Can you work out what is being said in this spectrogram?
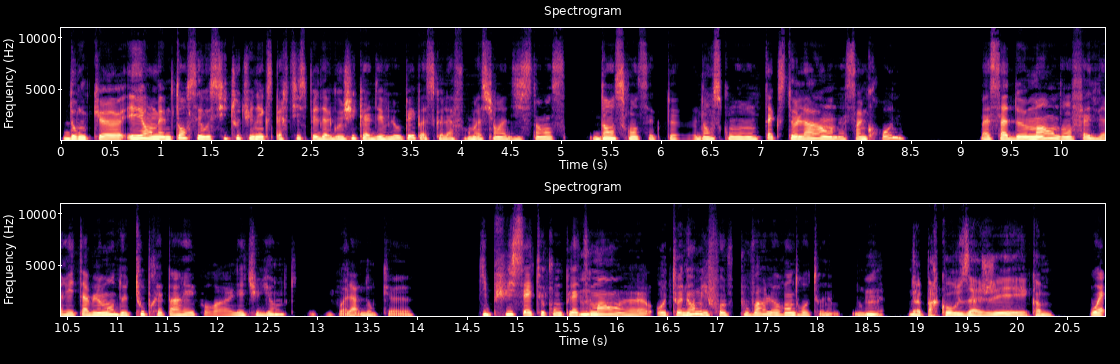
Donc euh, et en même temps c'est aussi toute une expertise pédagogique à développer parce que la formation à distance dans ce contexte dans ce contexte là en asynchrone, bah, ça demande en fait véritablement de tout préparer pour l'étudiant. Voilà donc qui puisse être complètement mmh. autonome, il faut pouvoir le rendre autonome. Mmh. Le parcours usagé est comme Ouais.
